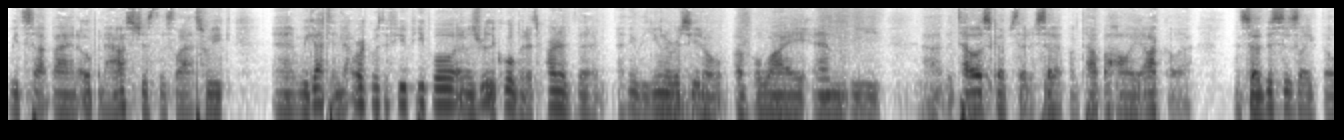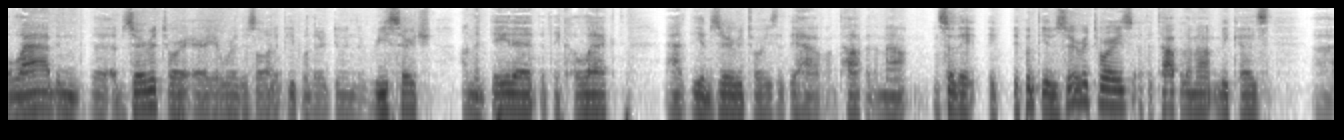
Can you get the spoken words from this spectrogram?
we'd stopped by an open house just this last week and we got to network with a few people, and it was really cool. But it's part of the, I think, the University of Hawaii and the uh, the telescopes that are set up on top of Haleakala. And so this is like the lab and the observatory area where there's a lot of people that are doing the research on the data that they collect at the observatories that they have on top of the mountain. And so they, they, they put the observatories at the top of the mountain because uh,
